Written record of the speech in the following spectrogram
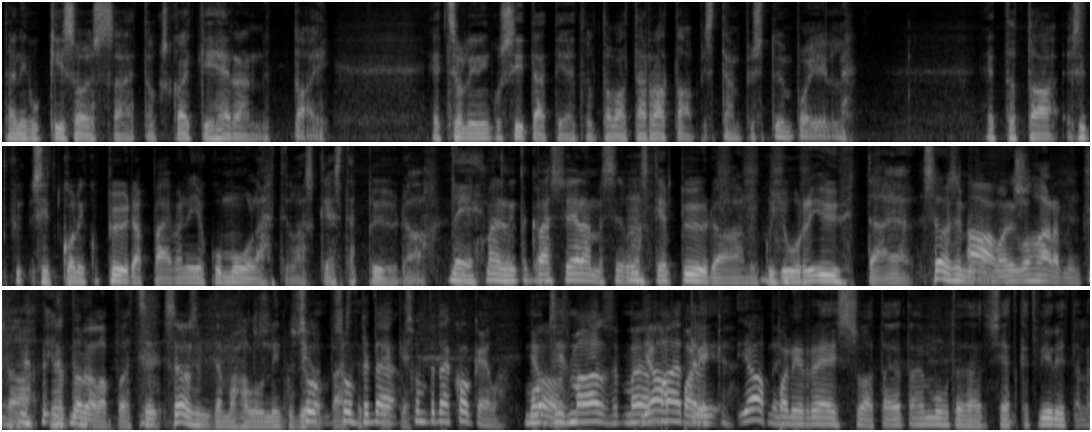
tai niin kuin kisoissa, että onko kaikki herännyt tai että se oli niin kuin sitä tietyllä tavalla, että rataa pistään pystyyn pojille – tota, sitten sit kun oli pyydäpäivä, niin joku muu lähti laskemaan sitä pyydää. Niin, Mä en niin päässyt elämässä mm. laskemaan pyydää niin kuin juuri yhtään. Ja se on se, mitä Ouch. mä niin harmintaa ihan todella paljon. Se, se, on se, mitä mä haluan niin kuin vielä sun, päästä sun pitää, tekemään. Sun pitää kokeilla. Mut siis mä, mä, Japani, mä Japanin niin. reissua tai jotain muuta täytyisi jätkät viritellä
